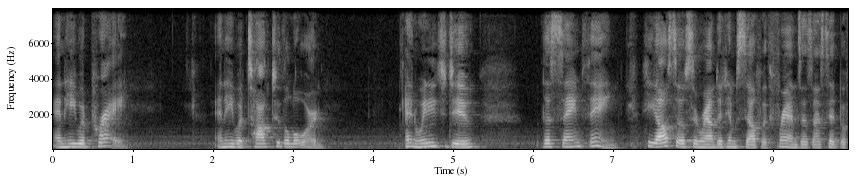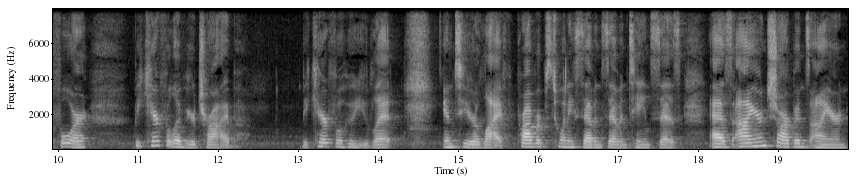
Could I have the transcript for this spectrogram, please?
and he would pray and he would talk to the Lord. And we need to do the same thing. He also surrounded himself with friends. As I said before, be careful of your tribe. Be careful who you let into your life. Proverbs 27 17 says, As iron sharpens iron,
